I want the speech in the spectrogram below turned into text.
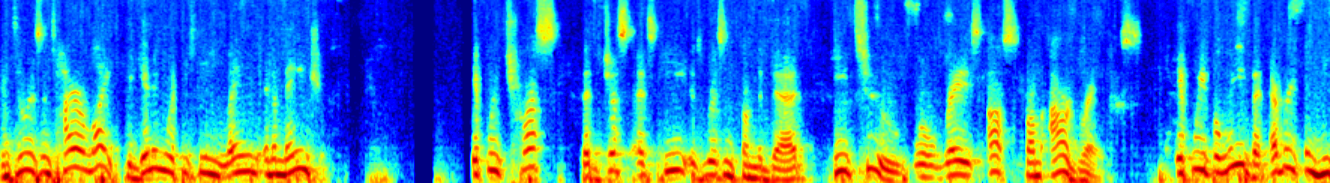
and through his entire life, beginning with his being laid in a manger, if we trust that just as he is risen from the dead, he too will raise us from our graves. If we believe that everything he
